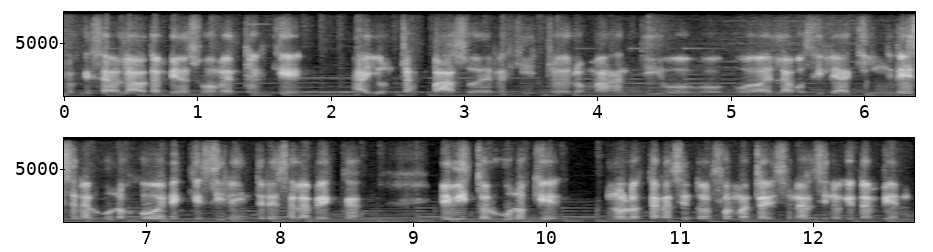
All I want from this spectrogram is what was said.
lo que se ha hablado también en su momento es que hay un traspaso de registro de los más antiguos o, hay la posibilidad que ingresen algunos jóvenes que sí les interesa la pesca. He visto algunos que no lo están haciendo en forma tradicional, sino que también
